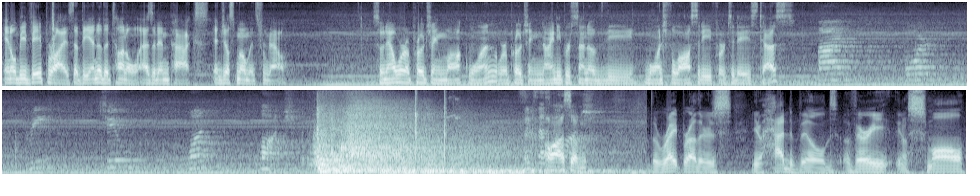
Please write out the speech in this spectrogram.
and it'll be vaporized at the end of the tunnel as it impacts in just moments from now. So now we're approaching Mach 1. We're approaching 90% of the launch velocity for today's test. Five, four, three, two, one, launch. Successful awesome. Launch. The Wright brothers you know, had to build a very you know, small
